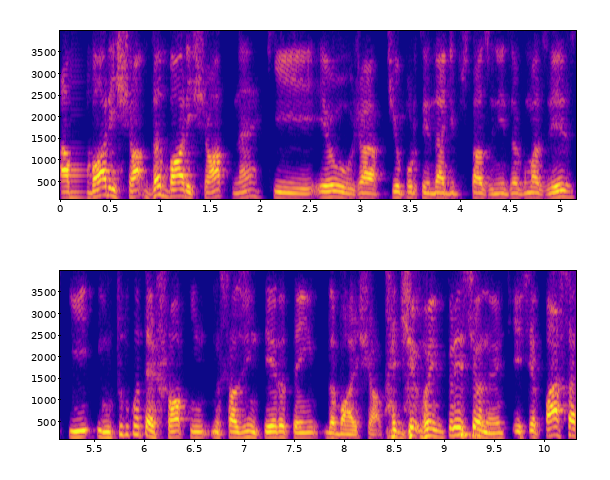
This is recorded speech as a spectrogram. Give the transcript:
a Body Shop, The Body Shop, né, que eu já tive oportunidade de ir para os Estados Unidos algumas vezes, e em tudo quanto é shopping, nos Estados Unidos inteiro tem The Body Shop. É tipo, impressionante. E você passa,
